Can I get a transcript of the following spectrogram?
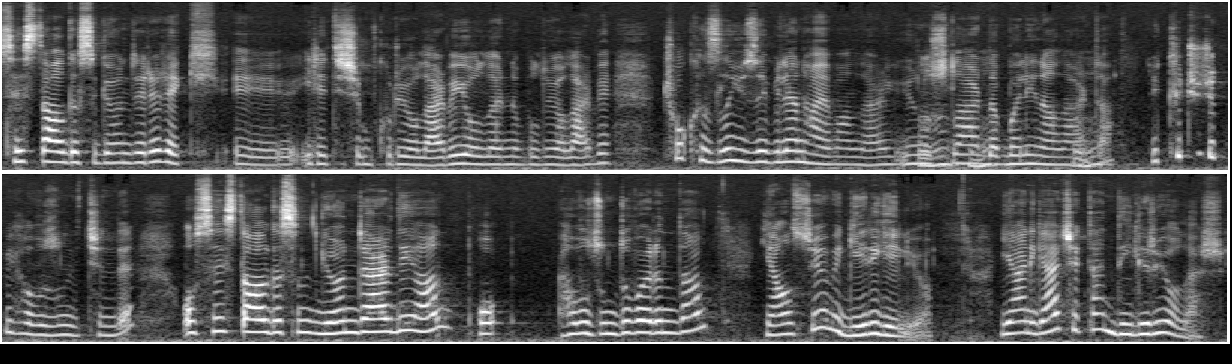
ses dalgası göndererek e, iletişim kuruyorlar ve yollarını buluyorlar ve çok hızlı yüzebilen hayvanlar, yunuslar da, balinalar da. Ve küçücük bir havuzun içinde o ses dalgasını gönderdiği an o havuzun duvarından yansıyor ve geri geliyor. Yani gerçekten deliriyorlar.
